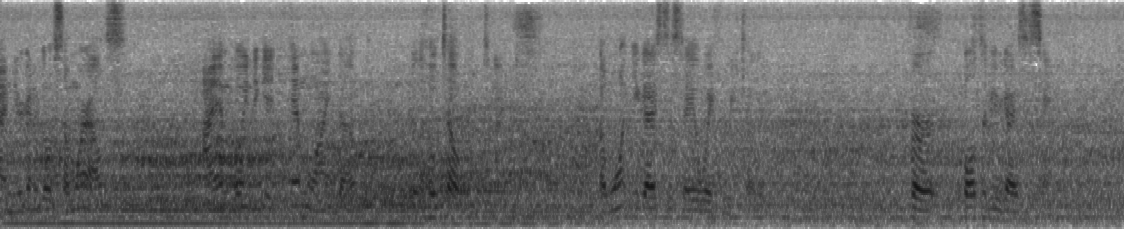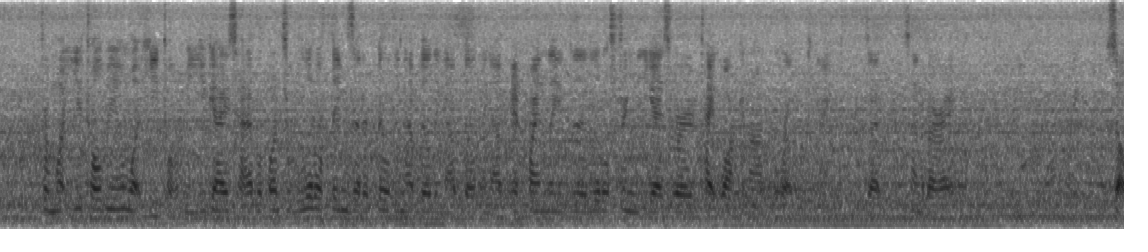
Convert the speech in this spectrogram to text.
and you're going to go somewhere else. I am going to get him lined up for the hotel room tonight. I want you guys to stay away from each other. For both of you guys the same. From what you told me and what he told me, you guys have a bunch of little things that are building up, building up, building up, and finally the little string that you guys were tight walking on road tonight. Does that sound about right? So,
